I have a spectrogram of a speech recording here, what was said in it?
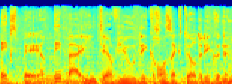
experts, débat et des grands acteurs de l'économie.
